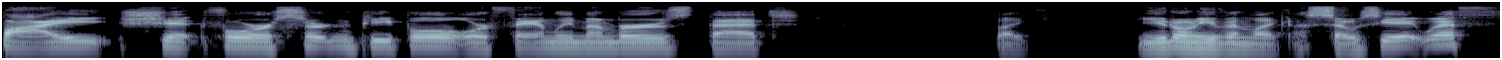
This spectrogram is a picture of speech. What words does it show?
buy shit for certain people or family members that like you don't even like associate with.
